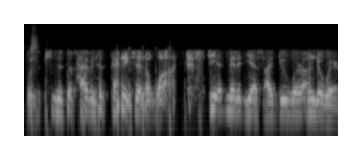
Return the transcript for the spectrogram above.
was accused of having his panties in a wad, he admitted, "Yes, I do wear underwear."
